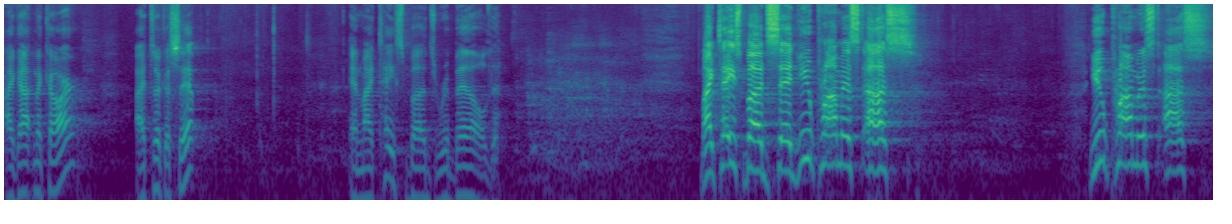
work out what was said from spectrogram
I got in the car. I took a sip, and my taste buds rebelled. my taste buds said, You promised us you promised us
